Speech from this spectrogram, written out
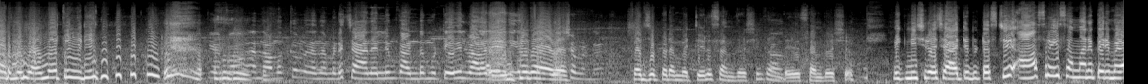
നടന്നു. ഞാൻ മാത്രം ഇടി നമുക്ക് നമ്മുടെ ചാനലിലും കണ്ടുമുട്ടിയതിൽ വളരെയധികം സന്തോഷമുണ്ട്. പരിചയപ്പെടാൻ പറ്റിയതിൽ സന്തോഷം കണ്ടേ സന്തോഷം. വിഘ്നേശ്വര ചാരിറ്റബിൾ ട്രസ്റ്റ് ആശ്രയ സമ്മാന പെരുമഴ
